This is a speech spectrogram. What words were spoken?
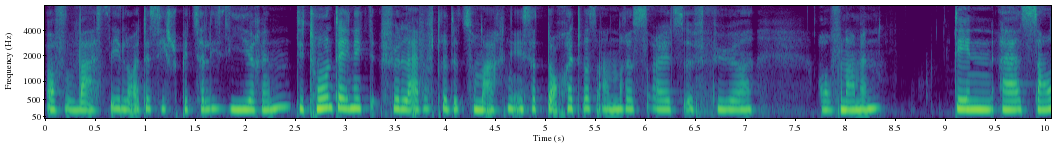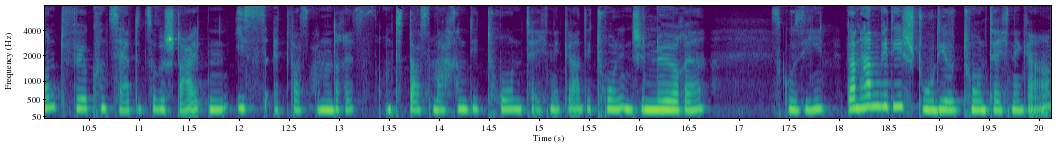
auf was die Leute sich spezialisieren. Die Tontechnik für Live-Auftritte zu machen, ist ja doch etwas anderes als für Aufnahmen. Den äh, Sound für Konzerte zu gestalten, ist etwas anderes. Und das machen die Tontechniker, die Toningenieure. Scusi. Dann haben wir die Studiotontechniker.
